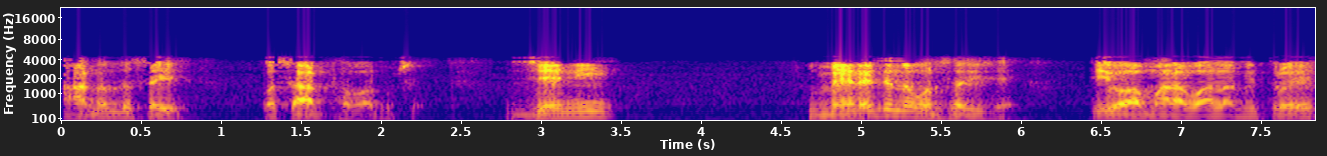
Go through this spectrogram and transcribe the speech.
આનંદ સહિત પસાર થવાનું છે. જેની મેરેજ એનિવર્સરી છે, તેવા અમારા વાલા મિત્રોએ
